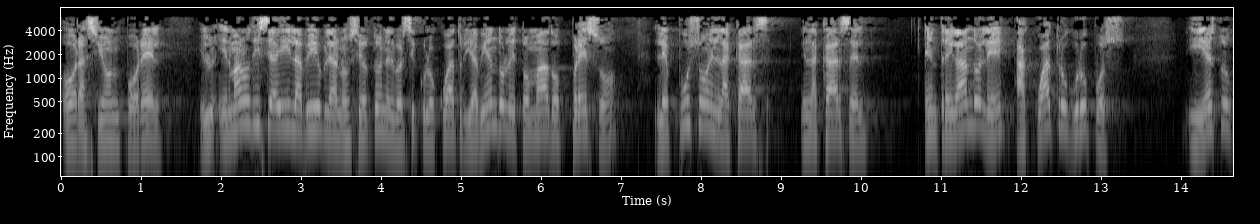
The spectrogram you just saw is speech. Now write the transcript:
oración por él. Y hermano dice ahí la Biblia, ¿no es cierto?, en el versículo 4, y habiéndole tomado preso, le puso en la cárcel, en la cárcel entregándole a cuatro grupos. Y estos,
